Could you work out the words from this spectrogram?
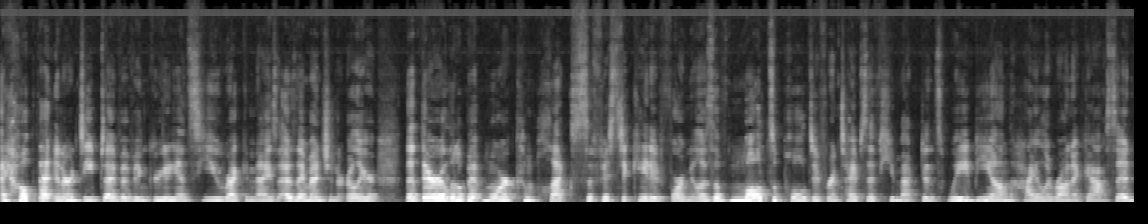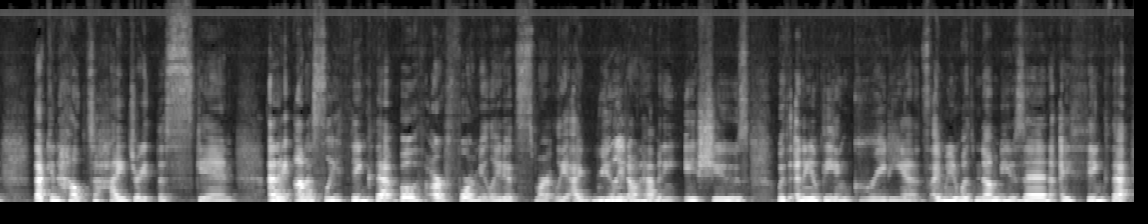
I hope that in our deep dive of ingredients, you recognize, as I mentioned earlier, that there are a little bit more complex, sophisticated formulas of multiple different types of humectants way beyond the hyaluronic acid that can help to hydrate the skin. And I honestly think that both are formulated smartly. I really don't have any issues with any of the ingredients. I mean, with Numbuzin, I think that,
